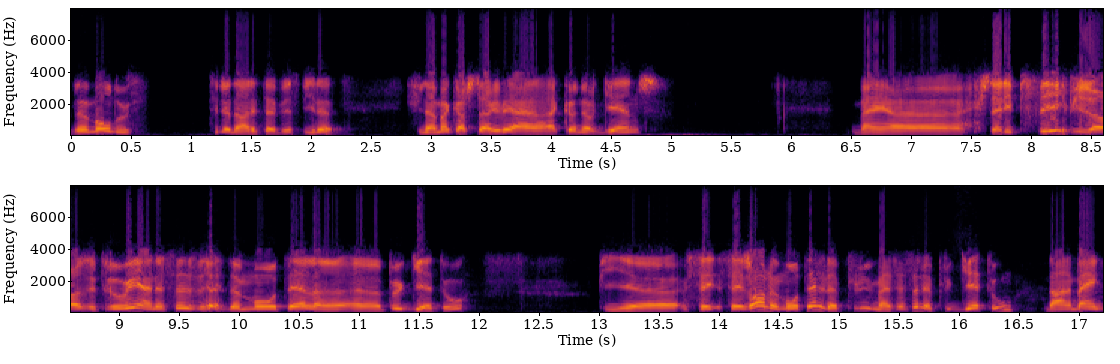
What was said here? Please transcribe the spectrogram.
le monde aussi, là, dans l'autobus. Puis là, finalement, quand je suis arrivé à, à Connor ben, euh, j'étais allé pisser, puis genre, j'ai trouvé un espèce de, motel un, peu ghetto. Puis euh, c'est genre le motel le plus, ben c'est ça, le plus ghetto dans, ben,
